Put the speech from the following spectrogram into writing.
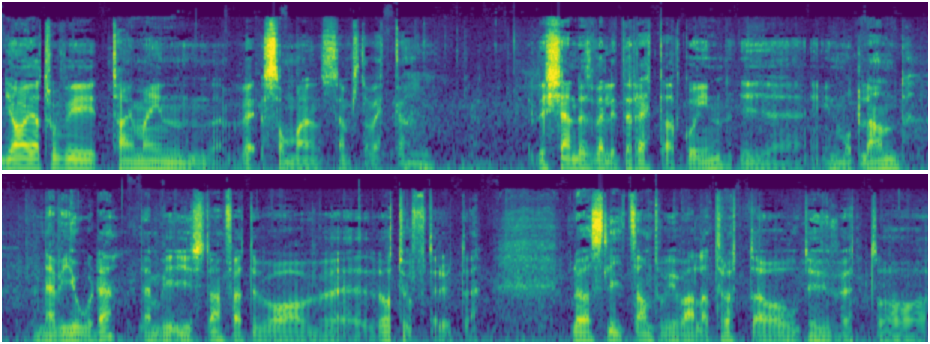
Ja, jag tror vi tajmade in sommarens sämsta vecka. Mm. Det kändes väldigt rätt att gå in, i, eh, in mot land när vi gjorde den vid Ystad för att det var, det var tufft där ute. Det var slitsamt och vi var alla trötta och ont i huvudet och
